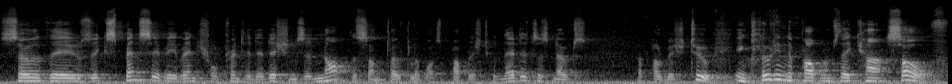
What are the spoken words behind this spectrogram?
so those expensive eventual printed editions are not the sum total of what's published, because the editor's notes are published too, including the problems they can't solve.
